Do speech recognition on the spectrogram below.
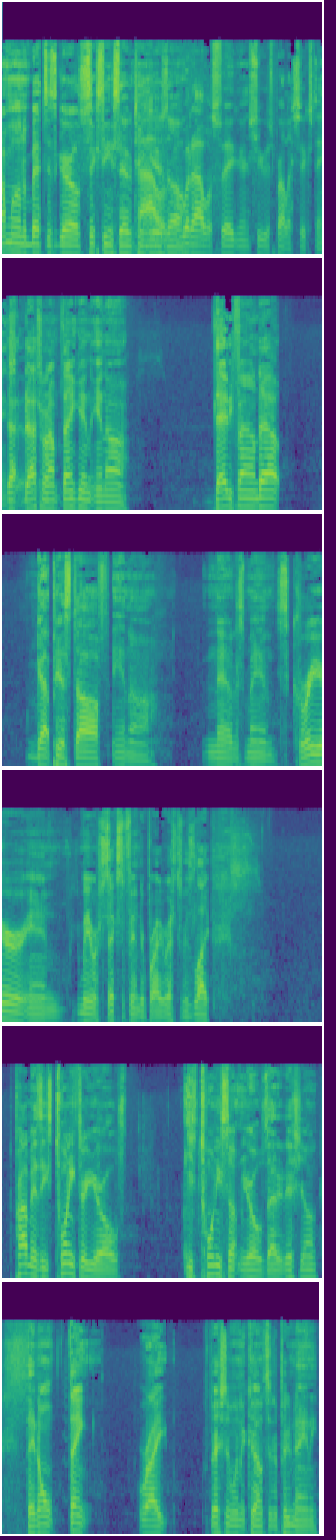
I'm willing to bet this girl's 16, 17 I years was- old. What I was figuring, she was probably sixteen. That, that's what I'm thinking. And uh, daddy found out, got pissed off, and uh, now this man's career and he may be a sex offender probably the rest of his life. The problem is these 23 year olds, these 20 something year olds that are this young, they don't think right, especially when it comes to the poo nanny.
